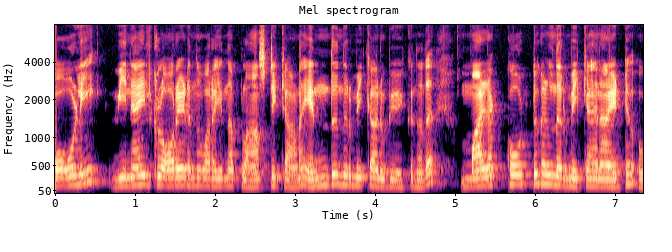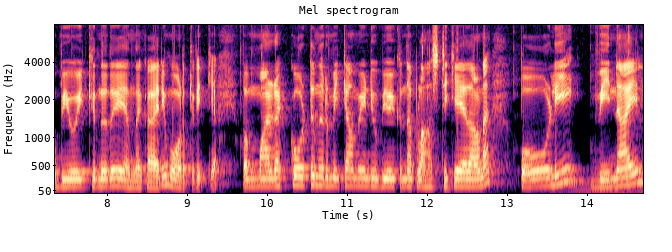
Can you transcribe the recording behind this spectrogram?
പോളി വിനൈൽ ക്ലോറൈഡ് എന്ന് പറയുന്ന പ്ലാസ്റ്റിക് ആണ് എന്ത് നിർമ്മിക്കാൻ ഉപയോഗിക്കുന്നത്? മഴക്കോട്ടുകൾ നിർമ്മിക്കാനായിട്ട് ഉപയോഗിക്കുന്നത് എന്ന കാര്യം ഓർത്തിരിക്കുക. അപ്പം മഴക്കോട്ട് നിർമ്മിക്കാൻ വേണ്ടി ഉപയോഗിക്കുന്ന പ്ലാസ്റ്റിക് ഏതാണ്? പോളി വിനൈൽ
